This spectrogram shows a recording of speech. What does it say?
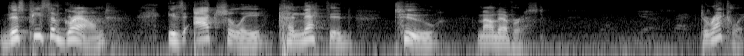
this piece of ground is actually connected to Mount Everest. Directly.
